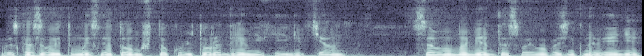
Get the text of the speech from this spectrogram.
высказывают мысль о том, что культура древних египтян с самого момента своего возникновения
